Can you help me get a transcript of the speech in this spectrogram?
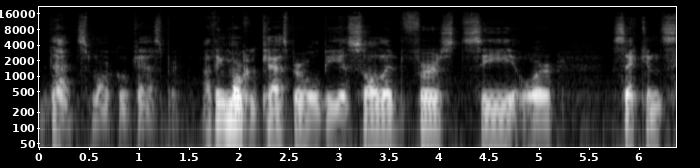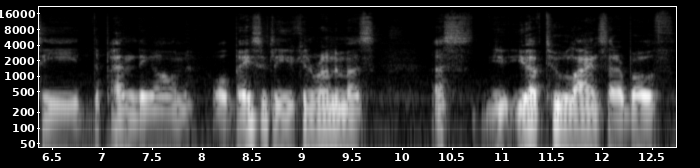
that's Marco Kasper. I think Marco Kasper will be a solid first C or second C depending on well basically you can run him as as you, you have two lines that are both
